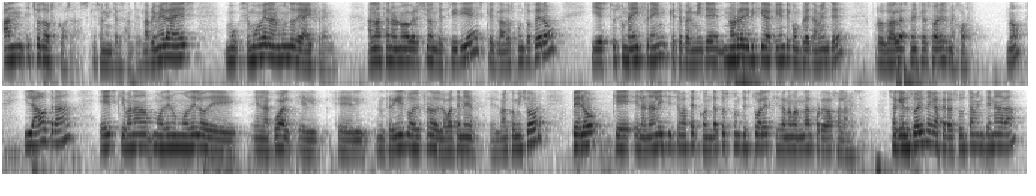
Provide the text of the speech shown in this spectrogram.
han hecho dos cosas que son interesantes. La primera es, mu- se mueven al mundo de iframe. Han lanzado una nueva versión de 3DS, que es la 2.0, y esto es una iframe que te permite no redirigir al cliente completamente, por lo tanto la experiencia del usuario es mejor. ¿no? Y la otra es que van a mover un modelo de, en la cual el, el riesgo del fraude lo va a tener el banco emisor, pero que el análisis se va a hacer con datos contextuales que se van a mandar por debajo de la mesa. O sea que el usuario no tiene que hacer absolutamente nada,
